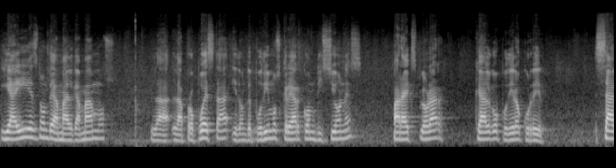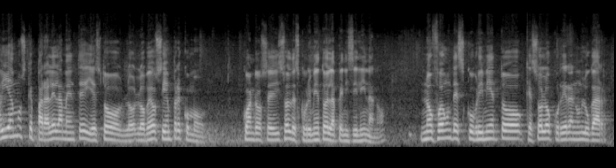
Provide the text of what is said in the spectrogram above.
Y ahí es donde amalgamamos la, propuesta y donde pudimos crear condiciones para explorar que algo pudiera ocurrir. Sabíamos que paralelamente, y esto lo, lo veo siempre como cuando se hizo el descubrimiento de la penicilina, ¿no? No fue un descubrimiento que solo ocurriera en un lugar,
